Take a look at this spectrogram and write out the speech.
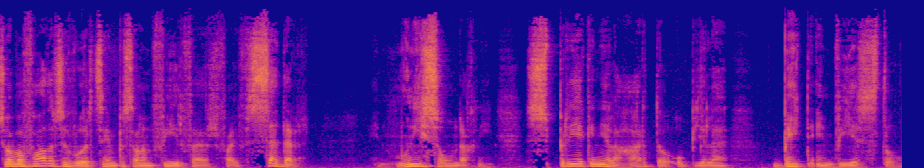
So Abba Vader se woord sê in Psalm 4 vers 5: Sidder en moenie sondig nie. Spreek in julle harte op julle bed en wees stil.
